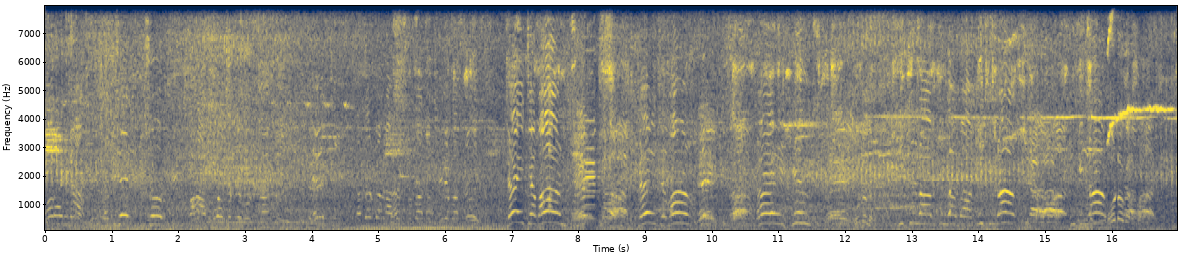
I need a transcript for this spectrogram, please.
ಹೋರಾಡಿನ ಅಭಿಷೇಕ್ ಕಿಶೋರ್ ಮಹಾ ಯುವ ಚಕ್ರವರ್ತಿ ಜಯಂತಿ ಸಂದರ್ಭದಲ್ಲಿ ಸುಧಾಕರ್ ವೀರಭದ್ರ ಜೈ ಜವಾನ್ ಜೈ ಜವಾನ್ ಜೈ ಹಿಂದ್ ಇಜಿಲಾಬ್ ಇಜಿಲಾಬ್ ಇಜಿಲಾಬ್ ಇಜಿಲಾಬ್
